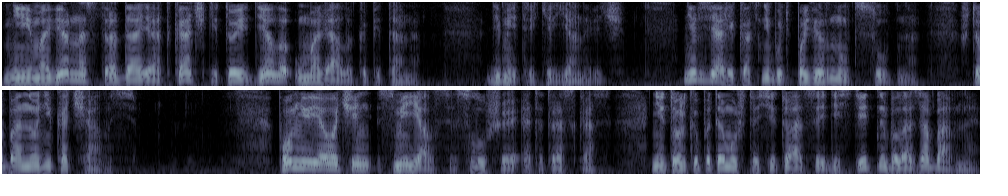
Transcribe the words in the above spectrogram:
неимоверно страдая от качки, то и дело умоляла капитана. «Дмитрий Кирьянович, нельзя ли как-нибудь повернуть судно, чтобы оно не качалось?» Помню, я очень смеялся, слушая этот рассказ. Не только потому, что ситуация действительно была забавная,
